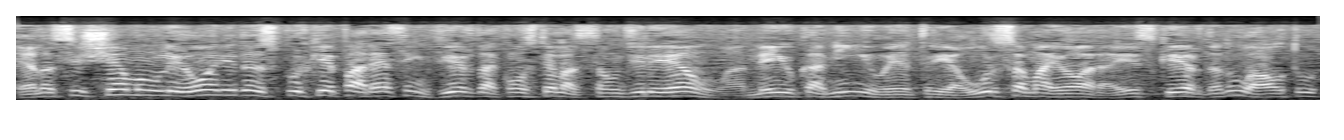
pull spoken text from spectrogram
Elas se chamam Leônidas porque parecem vir da constelação de Leão, a meio caminho entre a Ursa Maior à esquerda no alto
